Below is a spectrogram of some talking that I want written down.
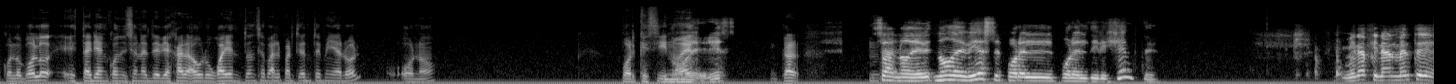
Colo Colo estaría en condiciones de viajar a Uruguay entonces para el partido ante Peñarol o no? Porque si no, no es... Claro. O sea, no, no debiese por el, por el dirigente Mira, finalmente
